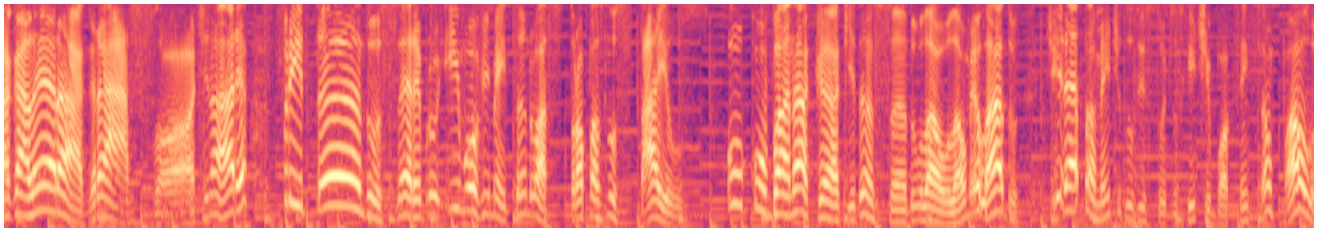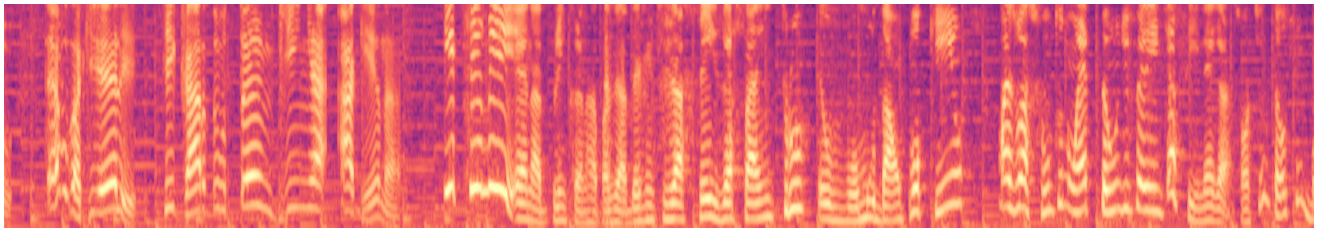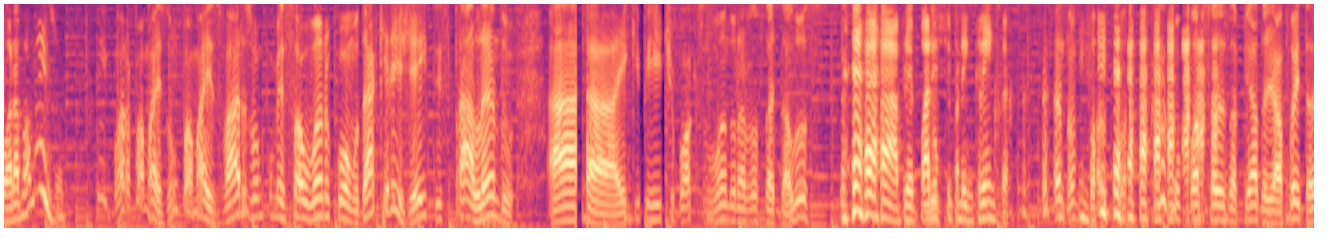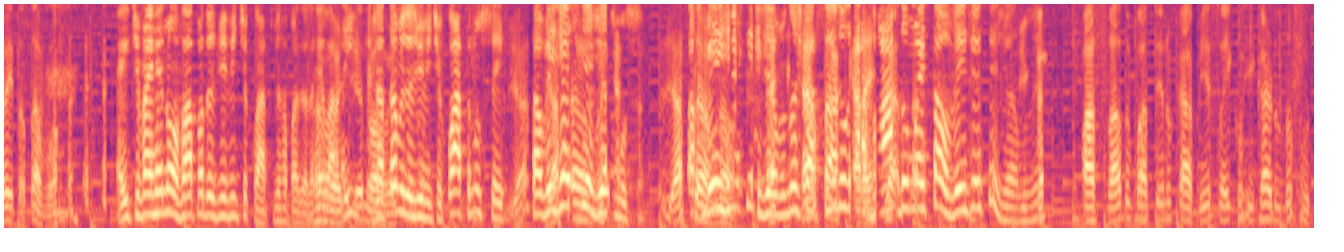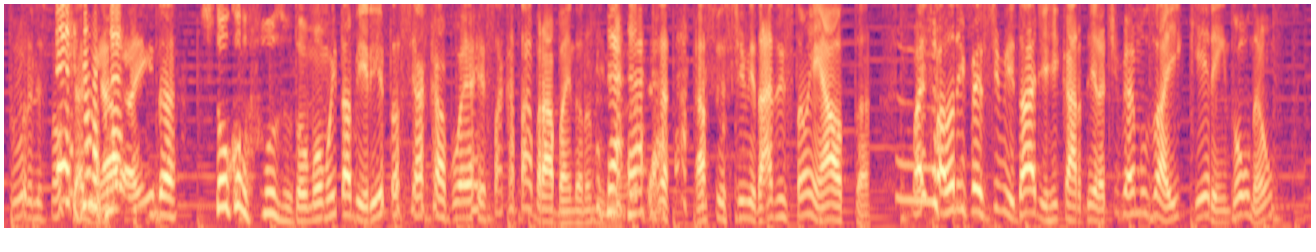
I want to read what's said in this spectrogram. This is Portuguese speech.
Fala galera, Graçote na área, fritando o cérebro e movimentando as tropas nos tiles. O Kubanacan aqui dançando o Laula ao meu lado, diretamente dos estúdios Hitbox em São Paulo. Temos aqui ele, Ricardo Tanguinha Aguena. It's me! É, nada, brincando, rapaziada. A gente já fez essa intro, eu vou mudar um pouquinho, mas o assunto não é tão diferente assim, né, Graçote? Então, simbora pra mais um. Bora para mais um, para mais vários. Vamos começar o ano como? Daquele jeito, estralando a, a equipe Hitbox voando na velocidade da luz. Prepare-se para encrenca. não, posso, não posso fazer essa piada, já foi também, então tá bom. A gente vai renovar para 2024, viu, rapaziada? Relaxa. já estamos em 2024? Não sei. Já, talvez já, já estejamos. Já talvez já estejamos. Não está sendo tá, gravado, mas talvez já estejamos, hein? Passado batendo cabeça aí com o Ricardo do futuro, eles não se alinharam ainda. Estou confuso. Tomou muita birita, se acabou e a ressaca tá braba ainda no menino. As festividades estão em alta. Mas falando em festividade, Ricardeira, tivemos aí, querendo ou não,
